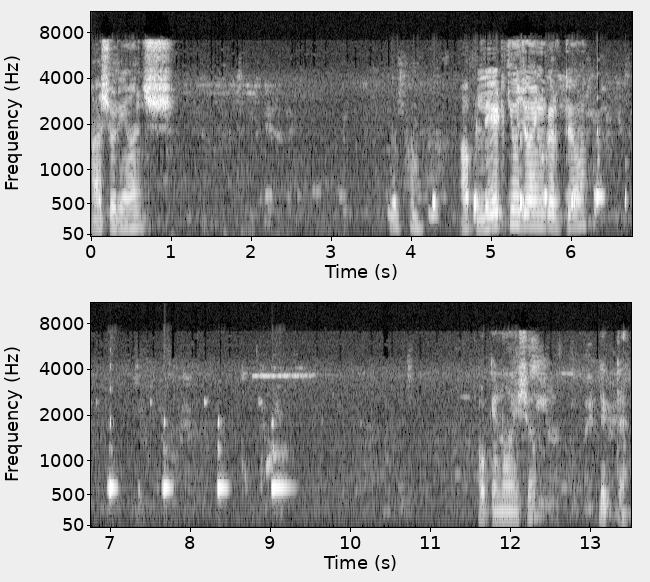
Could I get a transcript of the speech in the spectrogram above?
हाँ सूर्यांश आप लेट क्यों ज्वाइन करते हो? ओके नो इशू देखते हैं।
